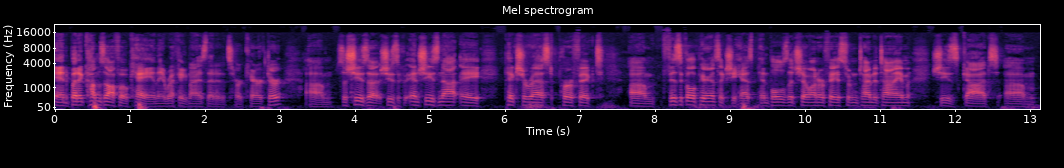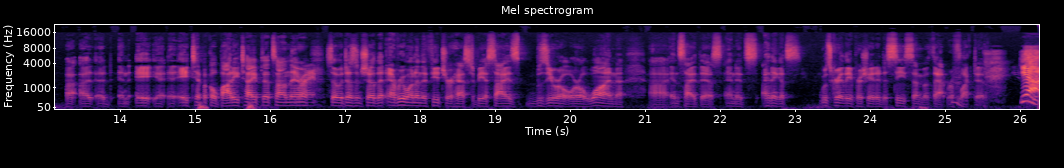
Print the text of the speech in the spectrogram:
and but it comes off okay, and they recognize that it's her character. Um, so she's a she's a, and she's not a picturesque, perfect um, physical appearance. Like she has pimples that show on her face from time to time. She's got um, a, a, an, a, an, atypical body type that's on there, right. so it doesn't show that everyone in the future has to be a size zero or a one uh, inside this. And it's I think it's was greatly appreciated to see some of that reflected. Yeah,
